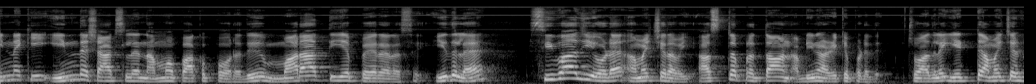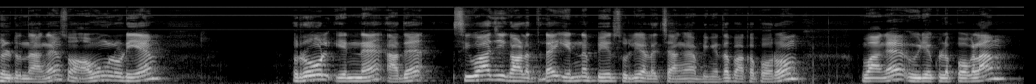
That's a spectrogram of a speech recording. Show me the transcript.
இன்றைக்கி இந்த ஷார்ட்ஸில் நம்ம பார்க்க போகிறது மராத்திய பேரரசு. இதில் சிவாஜியோட அமைச்சரவை அஷ்டபிரதான் அப்படின்னு அழைக்கப்படுது. ஸோ அதில் எட்டு அமைச்சர்கள் இருந்தாங்க. ஸோ அவங்களுடைய ரோல் என்ன? அதை சிவாஜி காலத்தில் என்ன பேர் சொல்லி அழைச்சாங்க அப்படிங்கிறத பார்க்க போகிறோம் வாங்க வீடியோக்குள்ளே போகலாம்.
